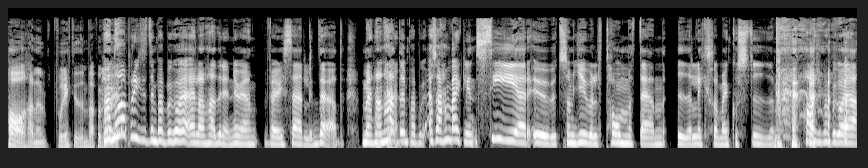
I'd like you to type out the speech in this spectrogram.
Har han en, på riktigt en papegoja? Han har på riktigt en papegoja, eller han hade det, nu är han very sadly död. Men han Okej. hade en papegoja, alltså han verkligen ser ut som jultomten i liksom en kostym. Har sin papegoja,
